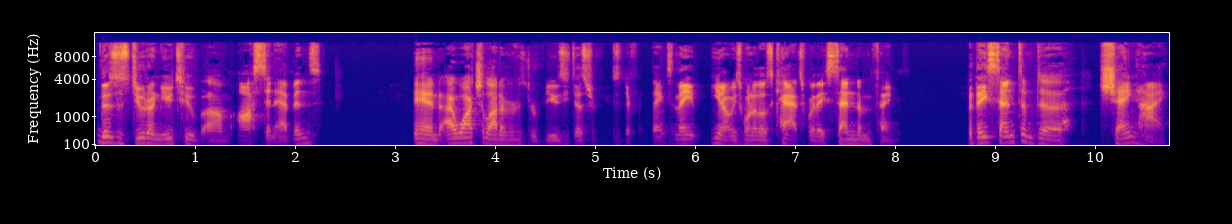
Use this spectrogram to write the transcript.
there's this dude on YouTube, um, Austin Evans, and I watch a lot of his reviews. He does reviews of different things, and they, you know, he's one of those cats where they send him things, but they sent him to Shanghai,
